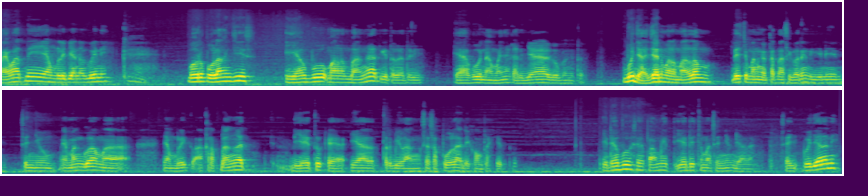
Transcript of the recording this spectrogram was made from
lewat nih yang beli piano gue nih Oke. baru pulang Jis. Iya bu malam banget gitu katanya ya bu namanya kerja gue bilang gitu. Bu jajan malam-malam dia cuma ngangkat nasi goreng diginiin senyum. Emang gue sama yang beli kok akrab banget. Dia itu kayak ya terbilang sesepuh lah di komplek itu. Yaudah bu saya pamit. Iya dia cuma senyum jalan. Saya gue jalan nih.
